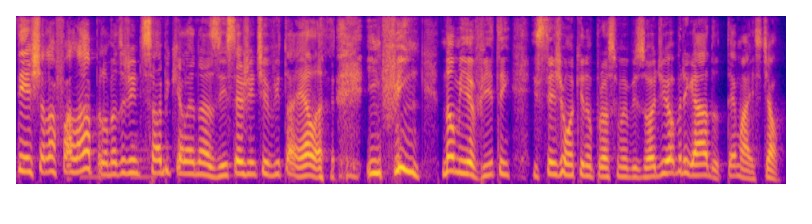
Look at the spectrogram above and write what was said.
deixa ela falar, pelo menos a gente sabe que ela é nazista e a gente evita ela. Enfim, não me evitem, estejam aqui no próximo episódio e obrigado, até mais, tchau.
